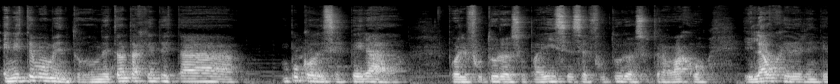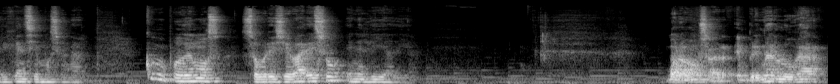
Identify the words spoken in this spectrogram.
en este momento donde tanta gente está un poco desesperada, el futuro de sus países, el futuro de su trabajo, el auge de la inteligencia emocional. ¿Cómo podemos sobrellevar eso en el día a día? Bueno, vamos a ver. En primer lugar,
